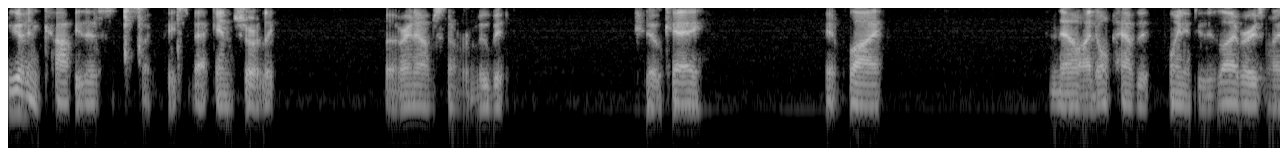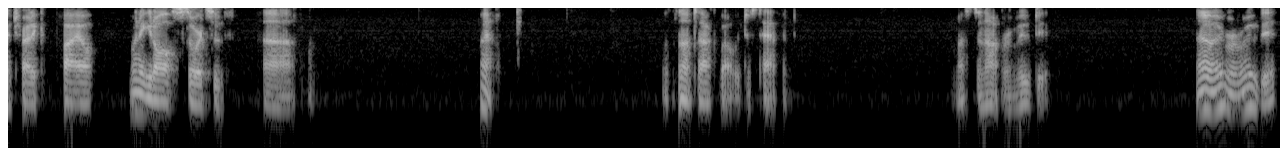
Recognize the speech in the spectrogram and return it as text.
You go ahead and copy this so I can paste it back in shortly. But right now I'm just going to remove it. Hit OK. Hit apply. And now I don't have it pointing to these libraries. When I try to compile, I'm going to get all sorts of, uh, well, let's not talk about what just happened. Must have not removed it. No, it removed it.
